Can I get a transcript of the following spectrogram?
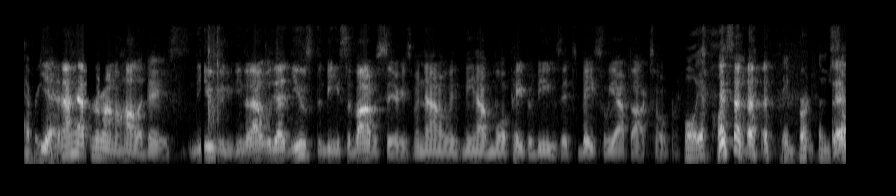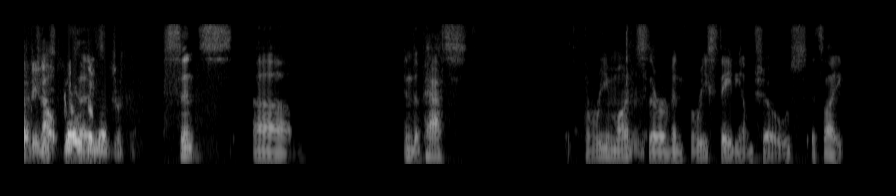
everything. Yeah, and that happens around the holidays. Usually, you know, that was that used to be Survivor Series, but now we, we have more pay per views. It's basically after October. Well, yeah. Plus, they, they burnt themselves out because since um, in the past three months there have been three stadium shows. It's like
